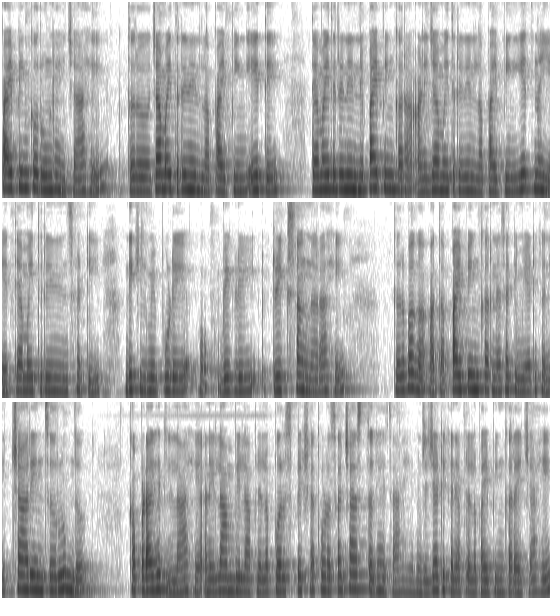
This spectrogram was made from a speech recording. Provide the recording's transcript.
पायपिंग करून घ्यायचे आहे. तर ज्या मैत्रिणींना पायपिंग येते त्या मैत्रिणींनी पायपिंग करा आणि ज्या मैत्रिणींना पायपिंग येत नाही आहे त्या मैत्रिणींसाठी देखील मी पुढे वेगळी ट्रिक सांगणार आहे. तर बघा आता पायपिंग करण्यासाठी मी या ठिकाणी चार इंच रुंद कपडा घेतलेला आहे आणि लांबीला आपल्याला पर्सपेक्षा थोडासा जास्त घ्यायचा आहे. म्हणजे ज्या ठिकाणी आपल्याला पायपिंग करायची आहे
